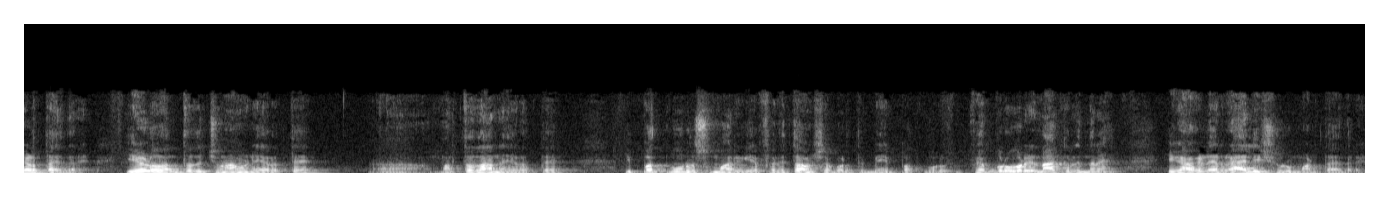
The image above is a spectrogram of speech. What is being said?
ಹೇಳ್ತಾ ಇದ್ದಾರೆ. ಏಳು ಹಂತದ ಚುನಾವಣೆ ಇರುತ್ತೆ ಮತದಾನ ಇರುತ್ತೆ. ಇಪ್ಪತ್ತ್ಮೂರು ಸುಮಾರಿಗೆ ಫಲಿತಾಂಶ ಬರುತ್ತೆ ಮೇ ಇಪ್ಪತ್ತ್ಮೂರು ಫೆಬ್ರವರಿ ನಾಲ್ಕರಿಂದನೇ ಈಗಾಗಲೇ ರ್ಯಾಲಿ ಶುರು ಮಾಡ್ತಾ ಇದ್ದಾರೆ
